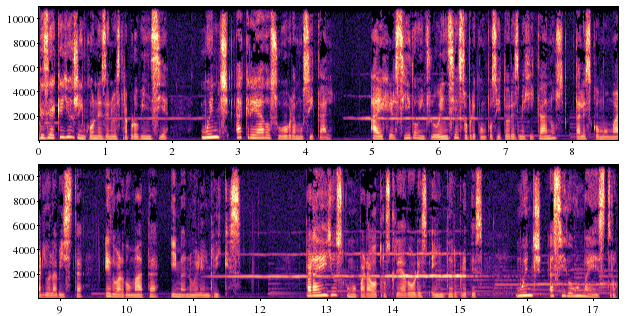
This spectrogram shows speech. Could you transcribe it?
Desde aquellos rincones de nuestra provincia, Muench ha creado su obra musical. Ha ejercido influencia sobre compositores mexicanos tales como Mario Lavista, Eduardo Mata y Manuel Enríquez. Para ellos, como para otros creadores e intérpretes, Muench ha sido un maestro,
